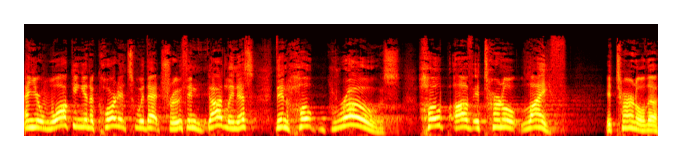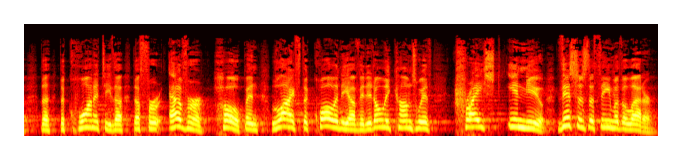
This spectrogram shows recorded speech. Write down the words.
and you're walking in accordance with that truth in godliness, then hope grows. Hope of eternal life. Eternal, the, the, the quantity, the, the forever hope and life, the quality of it. It only comes with Christ in you. This is the theme of the letter.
